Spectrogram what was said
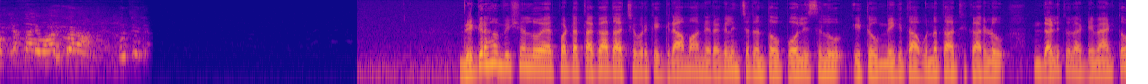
ఒక్కసారి అరెస్ట్ విగ్రహం విషయంలో ఏర్పడ్డ తగాదా చివరికి గ్రామాన్ని రగిలించడంతో పోలీసులు ఇటు మిగతా ఉన్నతాధికారులు దళితుల డిమాండ్తో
